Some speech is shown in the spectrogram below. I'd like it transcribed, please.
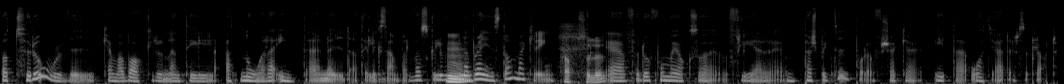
vad tror vi kan vara bakgrunden till att några inte är nöjda till exempel? Vad skulle vi kunna mm. brainstorma kring? Absolut. Eh, för då får man ju också fler perspektiv på det och försöka hitta åtgärder såklart.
